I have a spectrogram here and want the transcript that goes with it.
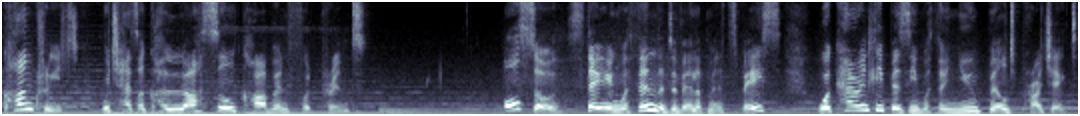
Concrete, which has a colossal carbon footprint. Also, staying within the development space, we're currently busy with a new build project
